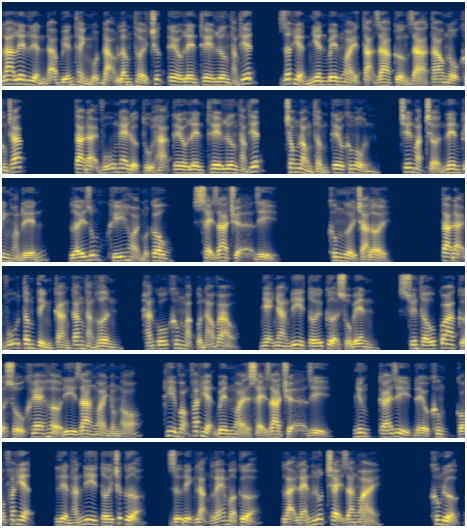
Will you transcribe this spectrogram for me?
la lên liền đã biến thành một đạo lâm thời trước kêu lên thê lương thảm thiết, rất hiển nhiên bên ngoài tạ gia cường giả tao nộ không chắc. Tạ đại vũ nghe được thủ hạ kêu lên thê lương thảm thiết, trong lòng thầm kêu không ổn, trên mặt trở nên kinh hoàng đến, lấy dũng khí hỏi một câu, xảy ra chuyện gì? Không người trả lời. Tạ đại vũ tâm tình càng căng thẳng hơn, hắn cố không mặc quần áo vào, nhẹ nhàng đi tới cửa sổ bên, xuyên thấu qua cửa sổ khe hở đi ra ngoài nhóm nó, hy vọng phát hiện bên ngoài xảy ra chuyện gì, nhưng cái gì đều không có phát hiện liền hắn đi tới trước cửa, dự định lặng lẽ mở cửa, lại lén lút chạy ra ngoài. Không được.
